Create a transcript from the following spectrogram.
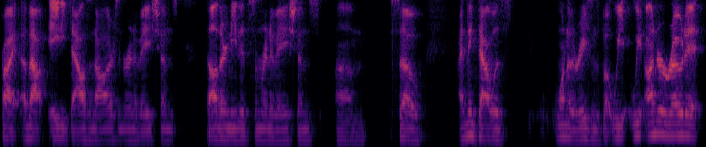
probably about $80000 in renovations. The other needed some renovations. Um, so i think that was one of the reasons but we we underwrote it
